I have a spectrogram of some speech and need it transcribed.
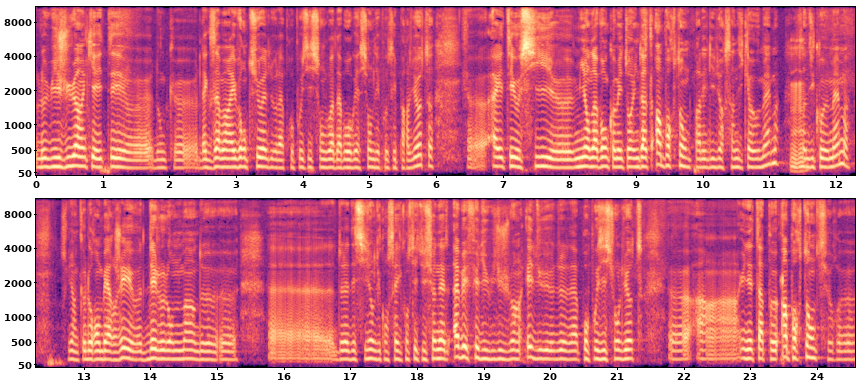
le 8 juin, qui a été donc l'examen éventuel de la proposition de loi d'abrogation déposée par Lyotte, a été aussi mis en avant comme étant une date importante par les leaders syndicats eux-mêmes, mhm. syndicaux eux-mêmes. Je me souviens que Laurent Berger, dès le lendemain de euh, de la décision du Conseil constitutionnel avait fait du 8 juin et de la proposition Lyotte euh, une étape importante sur, euh,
